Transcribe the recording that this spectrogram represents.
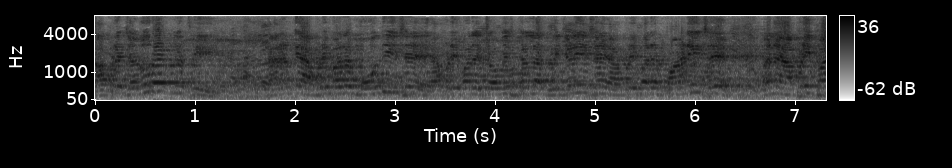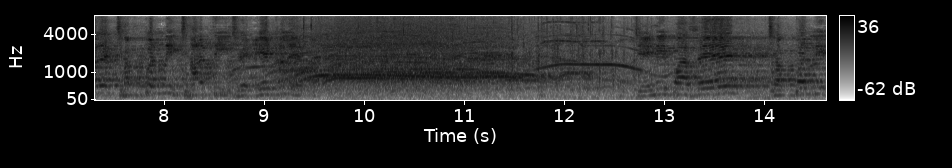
આપણે જરૂર જ નથી. કારણ કે આપણી પાસે મોદી છે, આપણી પાસે ચોવીસ કલાક વીજળી છે, આપણી પાસે પાણી છે, અને આપણી પાસે છપ્પનની છાતી છે, એટલે. જેની પાસે છપ્પનની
